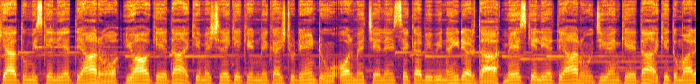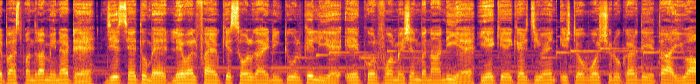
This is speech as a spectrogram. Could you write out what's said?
क्या तुम इसके लिए तैयार हो? युवाओं कहता है की मैं श्रेक अकेडमी का स्टूडेंट हूँ और मैं चैलेंज से कभी भी नहीं डरता। मैं इसके लिए तैयार हूँ। जीवन कहता है कि तुम्हारे पास पंद्रह मिनट है, जिससे तुम्हें लेवल फाइव के सोल गाइडिंग टूल के लिए एक और फॉर्मेशन बनानी है। ये कहकर जीवन स्टॉप वॉच शुरू कर देता है। युवा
